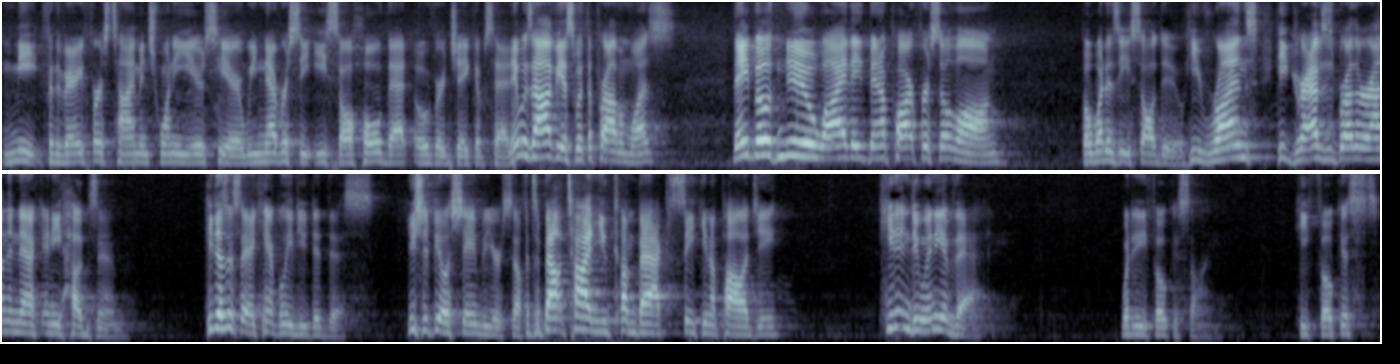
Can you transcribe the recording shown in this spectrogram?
meet for the very first time in 20 years here, we never see Esau hold that over Jacob's head. It was obvious what the problem was. They both knew why they'd been apart for so long. But what does Esau do? He runs, he grabs his brother around the neck, and he hugs him. He doesn't say, I can't believe you did this. You should feel ashamed of yourself. It's about time you come back seeking apology. He didn't do any of that. What did he focus on? He focused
